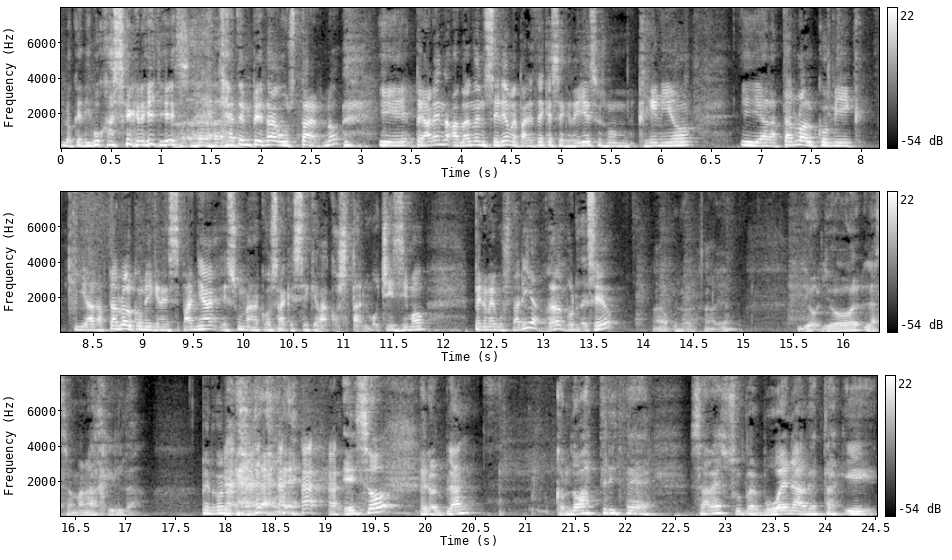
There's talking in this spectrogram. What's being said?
lo que dibuja Segreyes ya te empieza a gustar, ¿no? Y, pero ahora hablando en serio, me parece que Segreyes es un genio y adaptarlo al cómic y adaptarlo al cómic en España es una cosa que sé que va a costar muchísimo, pero me gustaría, ¿no? por deseo. Ah, pero está bien. Yo, yo, las hermanas Hilda. Perdona. Eso, pero en plan, con dos actrices, ¿sabes? Súper buenas de estas aquí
